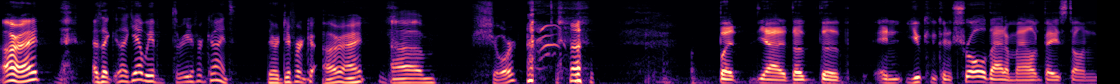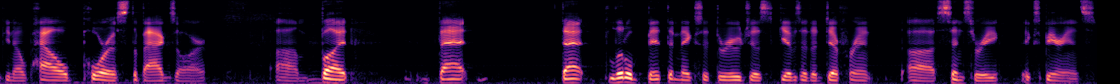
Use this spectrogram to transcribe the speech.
all right. I was like, like yeah, we have three different kinds. There are different. ki- All right. Um, sure. but yeah, the the and you can control that amount based on you know how porous the bags are. Um, but that that little bit that makes it through just gives it a different uh, sensory experience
